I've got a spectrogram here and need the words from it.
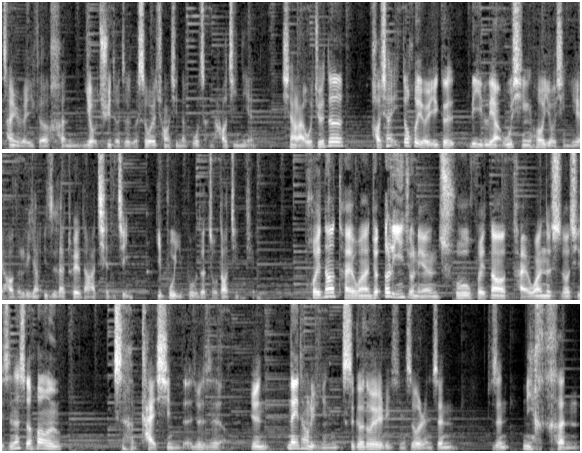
参与了一个很有趣的这个社会创新的过程，好几年下来，我觉得。好像都会有一个力量，无形或有形也好的力量，一直在推着大家前进，一步一步的走到今天。回到台湾，就二零一九年初回到台湾的时候，其实那时候是很开心的，就是因为那一趟旅行，十个多月旅行，是我人生。就是你很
